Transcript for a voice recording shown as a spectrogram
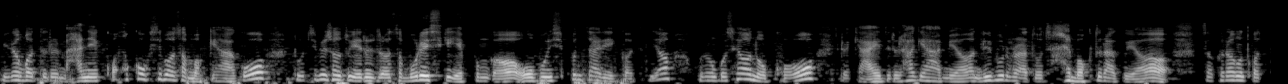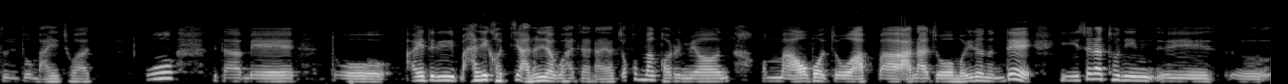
이런 것들을 많이 꼭꼭 씹어서 먹게 하고 또 집에서도 예를 들어서 모래시계 예쁜 거 5분 10분짜리 있거든요. 그런 거 세워놓고 이렇게 아이들을 하게 하면 일부러라도 잘 먹더라고요. 그래서 그런 것들도 많이 좋아. 고 그다음에 또 아이들이 많이 걷지 않으려고 하잖아요. 조금만 걸으면 엄마 업어줘, 아빠 안아줘 뭐 이러는데 이 세라토닌 이, 어,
